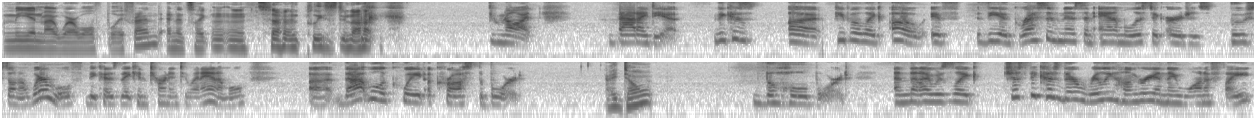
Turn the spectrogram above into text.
me and my werewolf boyfriend, and it's like, mm mm so please do not. do not bad idea because uh people are like oh if the aggressiveness and animalistic urges boost on a werewolf because they can turn into an animal uh that will equate across the board I don't. the whole board and then i was like just because they're really hungry and they want to fight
